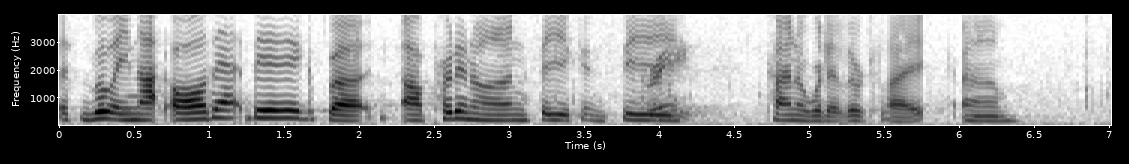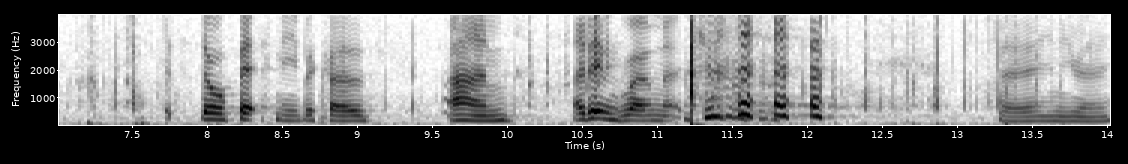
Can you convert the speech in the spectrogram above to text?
it's really not all that big, but I'll put it on so you can see Great. kind of what it looks like. Um, it still fits me because I'm, I didn't grow much. so anyway.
